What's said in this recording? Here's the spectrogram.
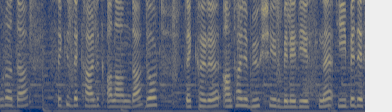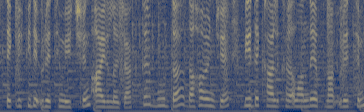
Burada 8 dekarlık alanda 4 dekarı Antalya Büyükşehir Belediyesi'ne hibe destekli fide üretimi için ayrılacaktır. Burada daha önce 1 dekarlık alanda yapılan üretim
